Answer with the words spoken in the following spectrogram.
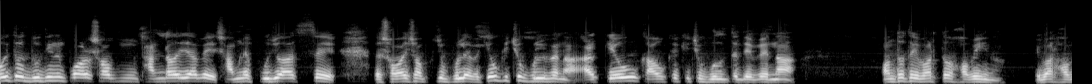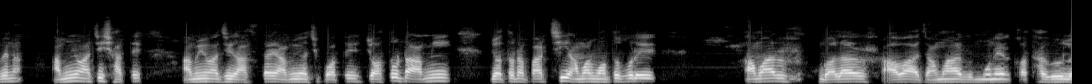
ওই তো দুদিন পর সব ঠান্ডা হয়ে যাবে, সামনে পুজো আসছে সবাই সবকিছু ভুলে যাবে কেউ কিছু ভুলবে না। আর কেউ কাউকে কিছু ভুলতে দেবে না। অন্তত এবার তো হবেই না। এবার হবে না। আমিও আছি সাথে। আমিও আছি রাস্তায়, আমিও আছি পথে। যতটা আমি যতটা পারছি, আমার মতো করে আমার গলার আওয়াজ, আমার মনের কথাগুলো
